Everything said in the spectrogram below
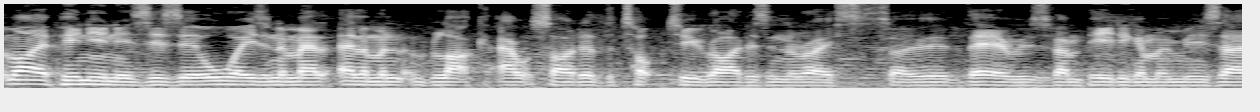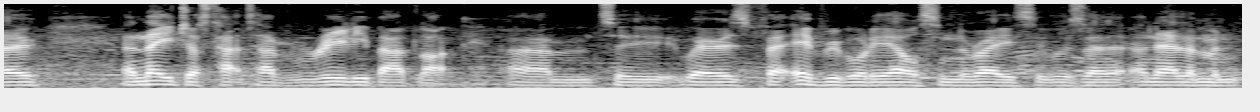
my opinion is is always an element of luck outside of the top two riders in the race. So there was Van Petegem and Museeuw and they just had to have really bad luck. Um, to whereas for everybody else in the race, it was a, an element.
